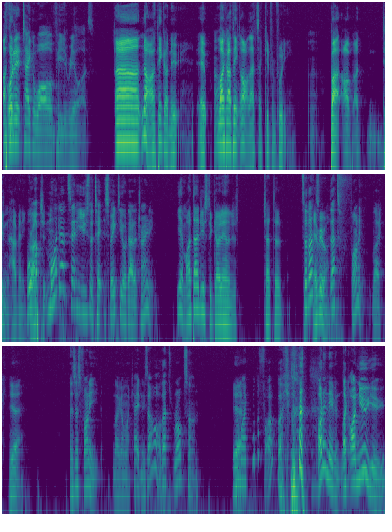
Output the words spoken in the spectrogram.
I or did it take a while for you to realise? Uh, no, I think I knew. It, Oh. Like I think, oh, that's a kid from footy. Oh. But I, I didn't have any Well, grudge. uh, my dad said he used to speak to your dad at training. yeah, my dad used to go down and just chat to. So that's Everyone. That's funny. Like Yeah, it's just funny. Like I'm like, Kate, and he's like, oh, that's Rob's son. Yeah. I'm like, what the fuck? Like, I didn't even like. I knew you,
